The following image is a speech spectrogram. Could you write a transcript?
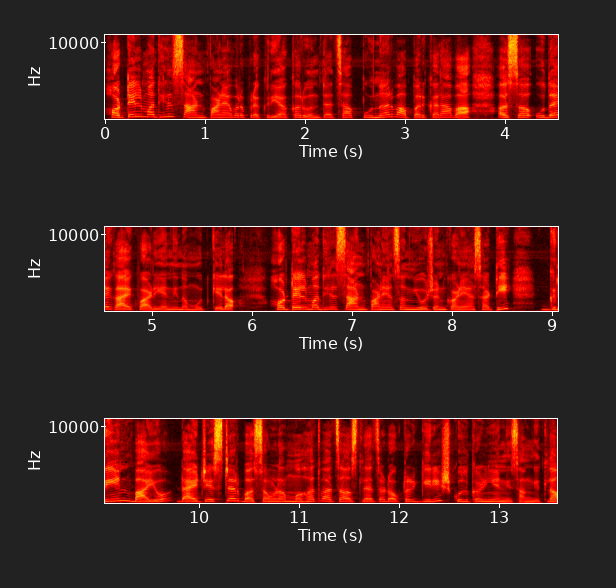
हॉटेलमधील सांडपाण्यावर प्रक्रिया करून त्याचा पुनर्वापर करावा असं उदय गायकवाड यांनी नमूद केलं. हॉटेलमधील सांडपाण्याचं नियोजन करण्यासाठी ग्रीन बायो डायजेस्टर बसवणं महत्त्वाचं असल्याचं डॉक्टर गिरीश कुलकर्णी यांनी सांगितलं.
